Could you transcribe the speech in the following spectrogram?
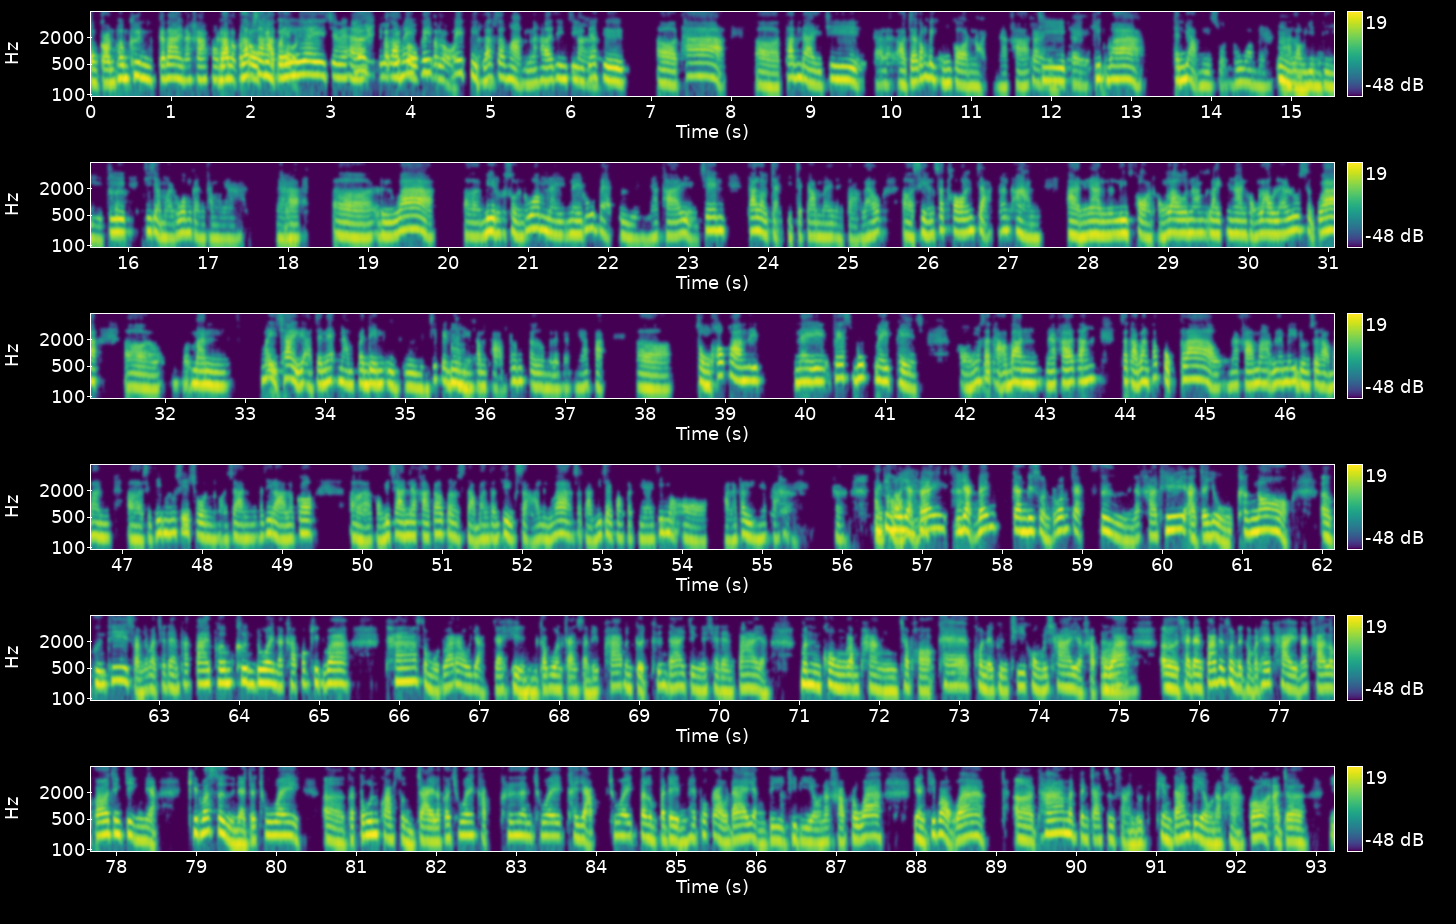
องค์กรเพิ่มขึ้นก็ได้นะคะ เพราะว่าเราก็รับสมัครเรื่อยๆใช่ไหมคะเราไม่ไม่ไม่ปิดรับสมัครนะคะ จริงๆก็คือถ้า ท่านใดที่อาจจะต้องเป็นองค์กรหน่อยนะคะ ที่คิดว่าฉันอยากมีส่วนร่วมเนี่ยเรายินดีที่ที่จะมาร่วมกันทำงานนะคะหรือว่ามีส่วนร่วมในในรูปแบบอื่นนะคะ อย่างเช่น ถ้าเราจัดกิจกรรมอะไรต่างๆ แล้วเสียงสะท้อนจากท่านอ่านอ่านงาน report ของเรานะรายงานของเราแล้วรู้สึกว่ามันไม่ใช่หรืออาจจะแนะนำประเด็นอื่น ๆ ที่เป็นประเด็นคำถามเพิ่มเติมอะไรแบบนี้ค่ะ ส่งข้อความในใน Facebook ในเพจของสถาบันนะคะทั้งสถาบันพระปกเกล้านะคะมหาวิทยาลัยมหิดลสถาบันสิทธิมนุษยชนของอาจารย์พัทิลาแล้วก็ของดิฉันนะคะก็เป็นสถาบันสันติศึกษา หรือว่าสถานวิจัยความขัดแย้งที่มอฐานกรินเนี่ยค่ะค่ะจริงๆเราอยากได้อยากได้การมีส่วนร่วมจากสื่อนะคะที่อาจจะอยู่ข้างนอกออพื้นที่สามจังหวัดชายแดนภาคใต้เพิ่มขึ้นด้วยนะคะเพราะคิดว่าถ้าสมมติว่าเราอยากจะเห็นกระบวนการสันติภาพมันเกิดขึ้นได้จริงในชายแดนใต้อะมันคงลำพังเฉพาะแค่คนในพื้นที่คงไม่ใช่อะค่ะเพราะว่าชายแดนใต้เป็นส่วนหนึ่งของประเทศไทยนะคะแล้วก็จริงๆเนี่ยคิดว่าสื่อเนี่ยจะช่วยกระตุ้นความสนใจแล้วก็ช่วยขับเคลื่อนช่วยขยับช่วยเติมประเด็นให้พวกเราได้อย่างดีทีเดียวนะคะ เพราะว่าอย่างที่บอกว่าเอ่อถ้ามันเป็นการสื่อสารอยู่เพียงด้านเดียวนะคะ ก็อาจจะ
